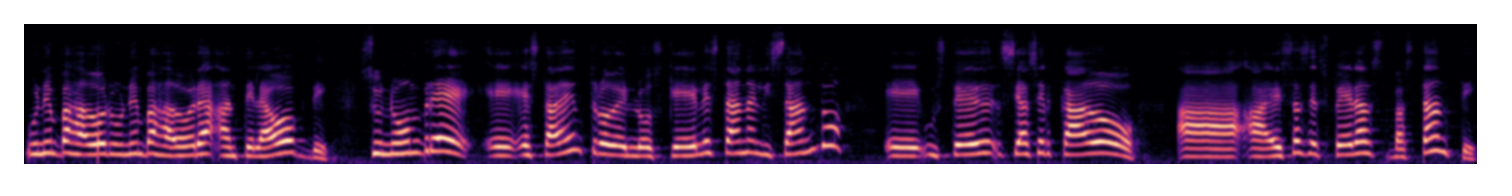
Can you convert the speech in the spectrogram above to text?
un embajador, una embajadora ante la OCDE. ¿Su nombre eh, está dentro de los que él está analizando? Eh, usted se ha acercado a, a esas esferas bastante.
